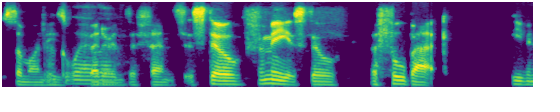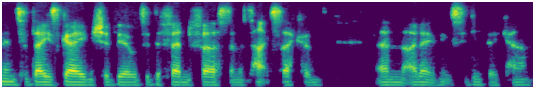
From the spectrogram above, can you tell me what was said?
someone who's better in defence. It's still for me, it's still a fullback, even in today's game, should be able to defend first and attack second. And I don't think Sidibe can.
